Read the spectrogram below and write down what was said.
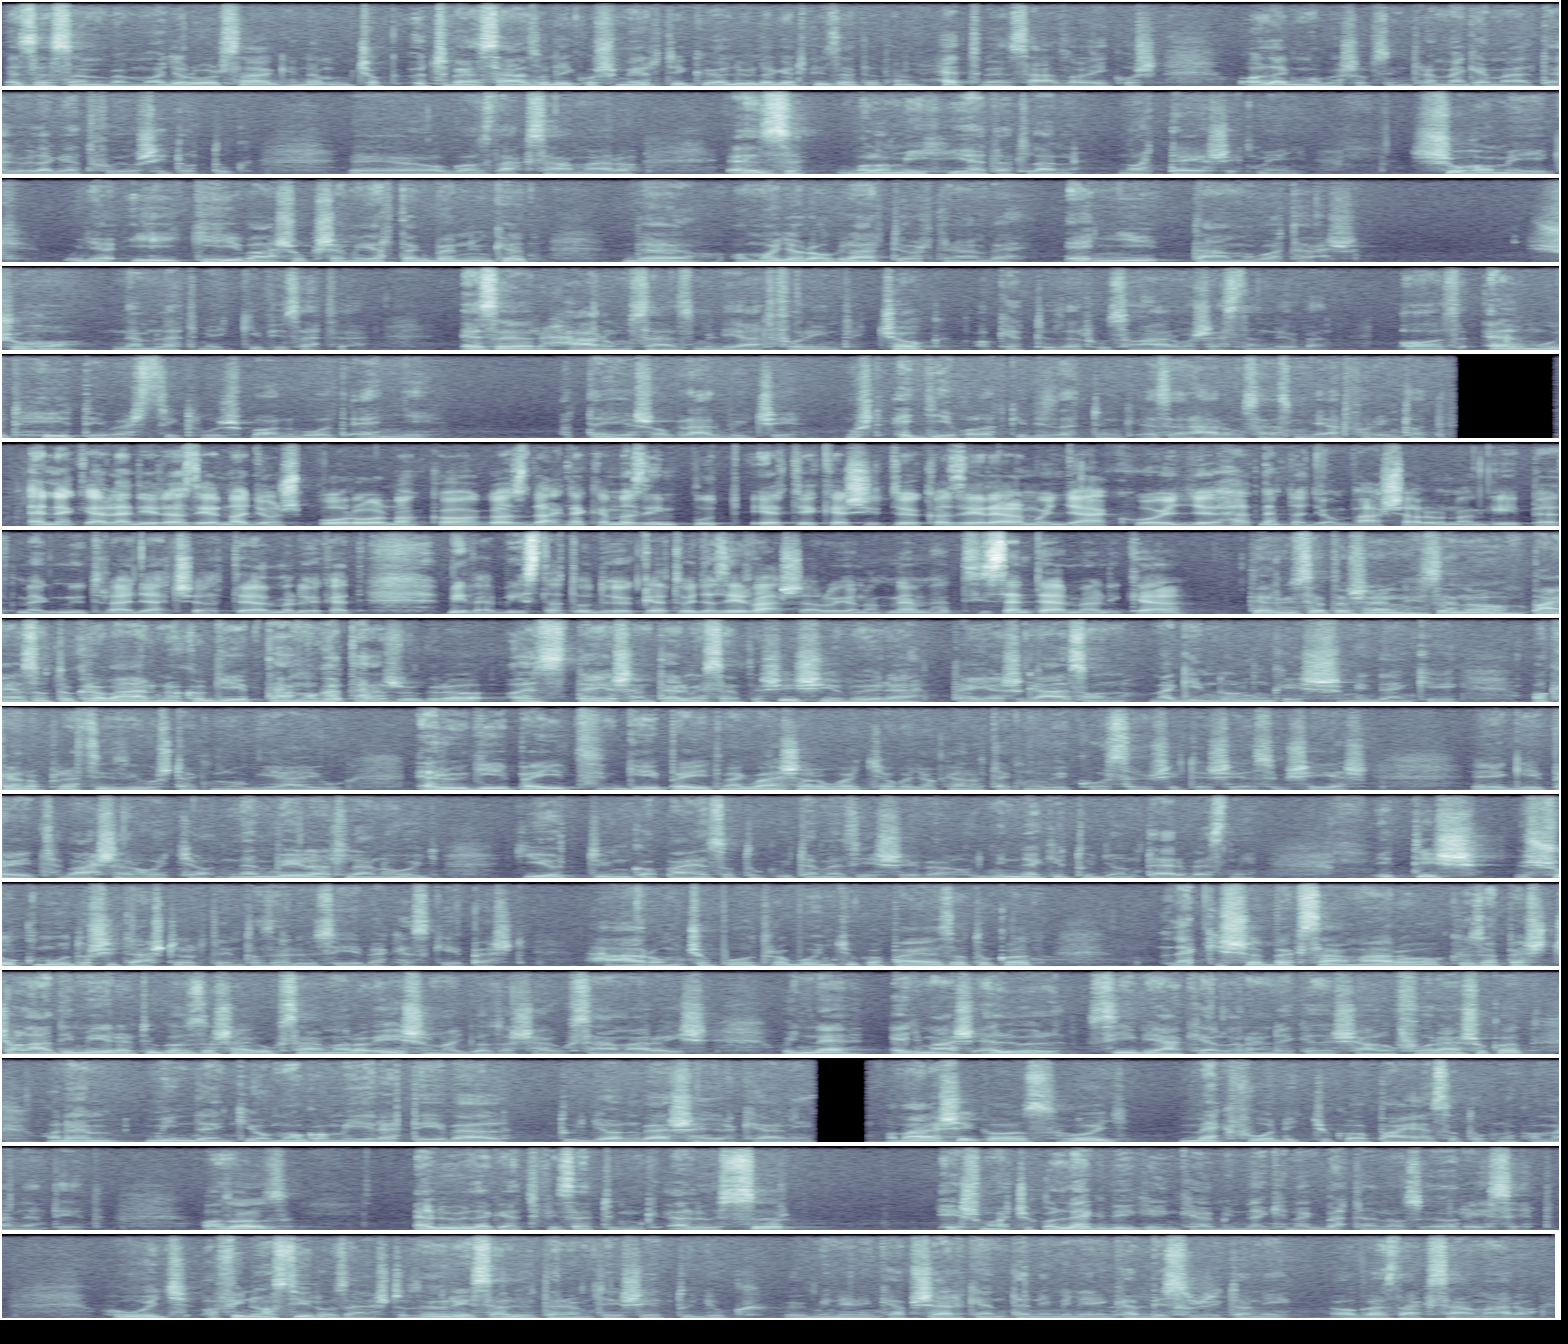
Ezzel szemben Magyarország nem csak 50%-os mértékű előleget fizetett, hanem 70%-os, a legmagasabb szintre megemelt előleget folyosítottuk eh, a gazdák számára. Ez valami hihetetlen nagy teljesítmény. Soha még, ugye így kihívások sem értek bennünket, de a magyar agrártörténelemben ennyi támogatás soha nem lett még kifizetve. 1300 milliárd forint csak a 2023-as esztendőben. Az elmúlt 7 éves ciklusban volt ennyi a teljes agrárbüdzsé. Most egy év alatt kifizettünk 1300 milliárd forintot. Ennek ellenére azért nagyon spórolnak a gazdák. Nekem az input értékesítők azért elmondják, hogy hát nem nagyon vásárolnak gépet, meg műtrágyát se a termelőket. Mivel bíztatod őket, hogy azért vásároljanak, nem? Hát hiszen termelni kell. Természetesen, hiszen a pályázatokra várnak a gép támogatásokra, ez teljesen természetes is, jövőre teljes gázon megindulunk, és mindenki akár a precíziós technológiájú erőgépeit, gépeit megvásárolhatja, vagy akár a technológiai korszerűsítéséhez szükséges eh, gépeit vásárolhatja. Nem véletlen, hogy kijöttünk a pályázatok ütemezésével, hogy mindenki tudjon tervezni. Itt is sok módosítás történt az előző évekhez képest három csoportra bontjuk a pályázatokat, legkisebbek számára, a közepes családi méretű gazdaságok számára és a nagy gazdaságok számára is. Hogy ne egymás elől szívják el a rendelkezés álló forrásokat, hanem mindenki a maga méretével tudjon versenyre kelni. A másik az, hogy megfordítjuk a pályázatoknak a menetét. Azaz, előleget fizetünk először, és majd csak a legvégén kell mindenkinek betenni az önrészét hogy a finanszírozást, az önrész előteremtését tudjuk minél inkább serkenteni, minél inkább biztosítani a gazdák számára.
